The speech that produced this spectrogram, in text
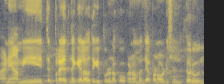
आणि आम्ही ते प्रयत्न केला होता की पूर्ण कोकणामध्ये आपण ऑडिशन करून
